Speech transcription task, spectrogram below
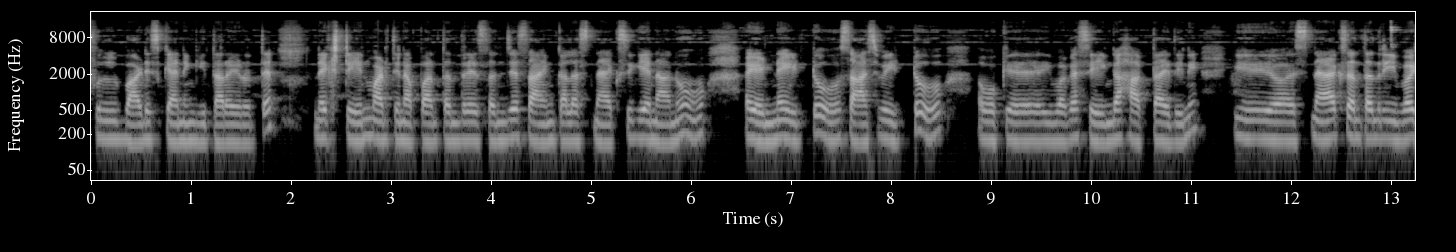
ಫುಲ್ ಬಾಡಿ ಸ್ಕ್ಯಾನಿಂಗ್ ಈ ಥರ ಇರುತ್ತೆ. ನೆಕ್ಸ್ಟ್ ಏನು ಮಾಡ್ತೀನಪ್ಪ ಅಂತಂದರೆ ಸಂಜೆ ಸಾಯಂಕಾಲ ಸ್ನ್ಯಾಕ್ಸಿಗೆ ನಾನು ಎಣ್ಣೆ ಇಟ್ಟು, ಸಾಸಿವೆ ಇಟ್ಟು ಓಕೆ ಇವಾಗ ಶೇಂಗಾ ಹಾಕ್ತಾ ಇದ್ದೀನಿ. ಈ ಸ್ನ್ಯಾಕ್ಸ್ ಅಂತಂದರೆ ಇವಾಗ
